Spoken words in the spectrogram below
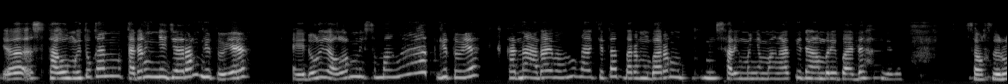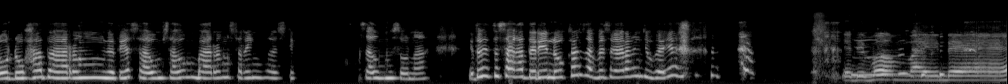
ya saum itu kan kadangnya jarang gitu ya. Eh dulu ya Allah nih semangat gitu ya. Karena ada memang kita bareng-bareng untuk saling menyemangati dalam beribadah gitu. Sok dulu duha bareng gitu ya saum-saum bareng sering saum sunnah. Itu itu sangat dirindukan sampai sekarang juga ya Jadi Bombay deh.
